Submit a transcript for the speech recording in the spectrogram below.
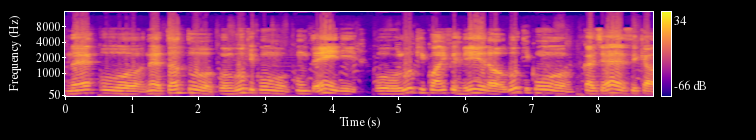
né? O, né? Tanto o Luke com, com o Danny, o Luke com a enfermeira, o Luke com, com a Jéssica,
